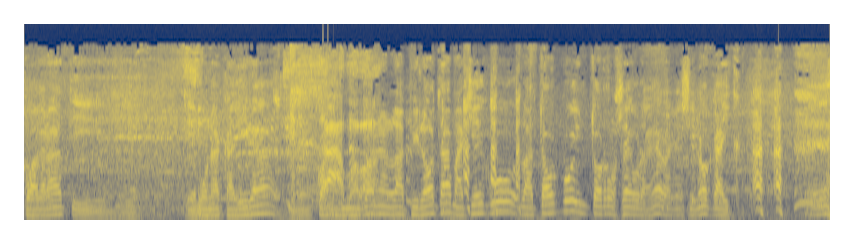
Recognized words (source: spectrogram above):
quadrat i, i, i amb una cadira. Quan Ah, em donen la pilota, m'aixeco, la toco i em torno a seure, eh, perquè si no caic. Eh,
